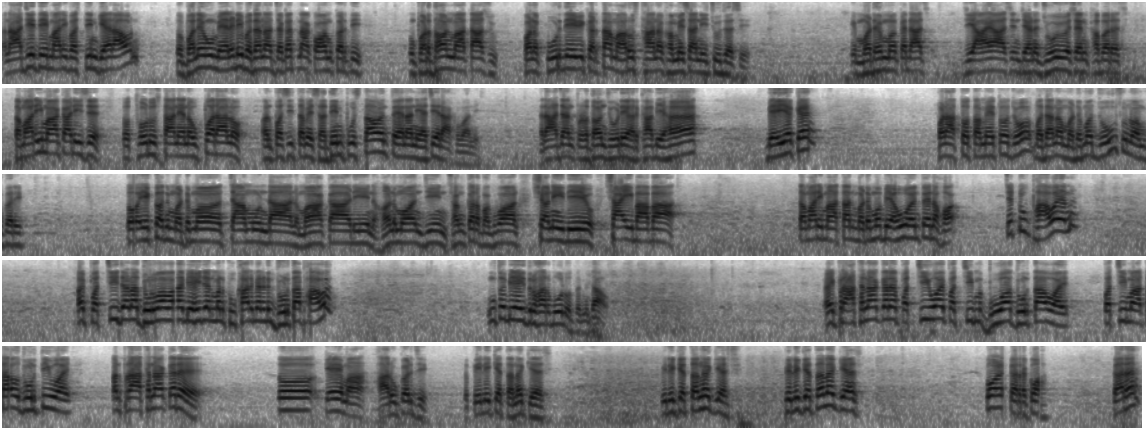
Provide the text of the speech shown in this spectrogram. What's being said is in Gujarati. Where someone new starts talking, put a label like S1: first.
S1: અને આજે તે મારી વસ્તીને ઘેર આવો ને, તો ભલે હું મેલડી બધાના જગતના કોમ કરતી, હું પ્રધાન માતા છું, પણ કુળદેવી કરતાં મારું સ્થાનક હંમેશા નીચું જ હશે. એ મઢમાં કદાચ જે આયા હશે ને જેણે જોયું હશે એને ખબર હશે. તમારી માં કાઢી છે, તો થોડું સ્થાન એના ઉપર આલો અને પછી તમે સધીને પૂછતા હોય ને તો એના નીચે રાખવાની. રાજાને પ્રધાન જોડે હરખા બે, હા? બે કે પણ આ તો તમે તો જો બધાના મઢમાં જોઉં છું ને આમ કરી તો એક જ મઠમાં ચામુંડા ને મહાકાળી ને હનુમાનજી શંકર ભગવાન, શનિદેવ, સાઈ બાબા. તમારી માતાને મઢમાં બેહવું હોય તો એને જેટલું ફાવે ને હવે પચીસ જણા ધૂણવા વાળા બેસી જાય મને ખુખાર મેળવીને ધૂણતા ફાવે? હું તો બે દ્રોહાર બોલો તમે, જાઓ. અહીં પ્રાર્થના કરે પચ્ચી હોય પચ્ચી ભૂવા ધૂણતા હોય પચ્ચી માતાઓ ધૂણતી હોય, અને પ્રાર્થના કરે તો કે માં સારું કરજે. તો પેલી કે, તને કહે છે. પેલી કે, તને કહે છે. પેલી કે, તને કહે છે. કોણ કરે, કો? કરે?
